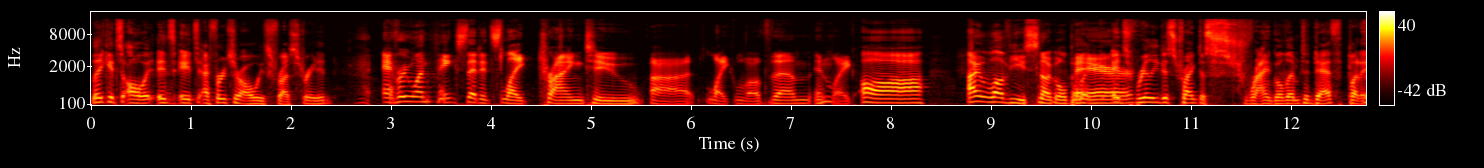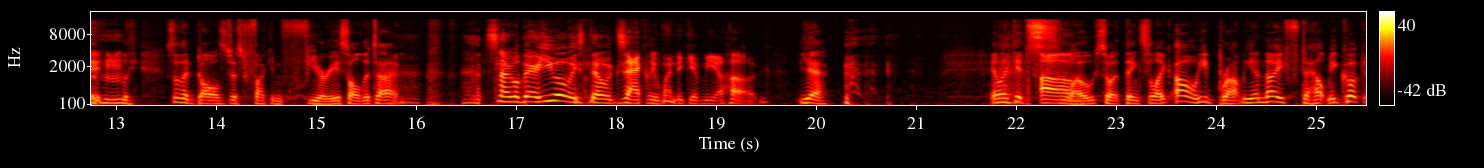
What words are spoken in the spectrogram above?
Like it's always its its efforts are always frustrated. everyone thinks that it's like trying to uh like love them and like, "Aw, I love you, Snuggle Like, Bear." it's really just trying to strangle them to death, but it Mm-hmm. so the doll's just fucking furious all the time. Snuggle Bear, you always know exactly when to give me a hug. Yeah. And like it's Um, slow, so it thinks like, oh, he brought me a knife to help me cook.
